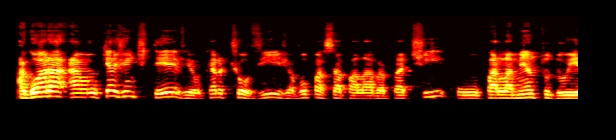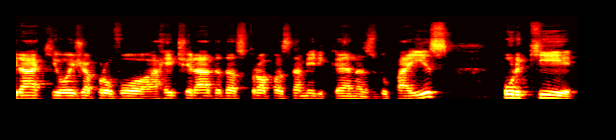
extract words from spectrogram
Agora, o que a gente teve, eu quero te ouvir, já vou passar a palavra para ti. O parlamento do Iraque hoje aprovou a retirada das tropas americanas do país porque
